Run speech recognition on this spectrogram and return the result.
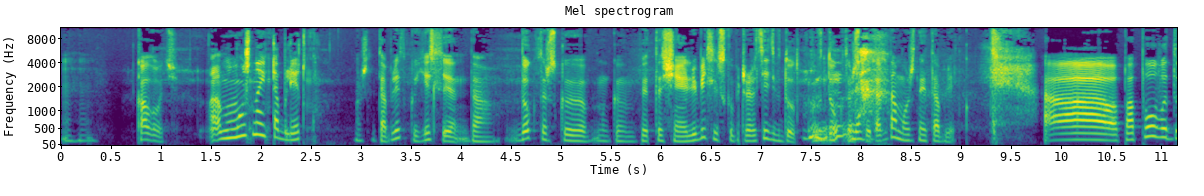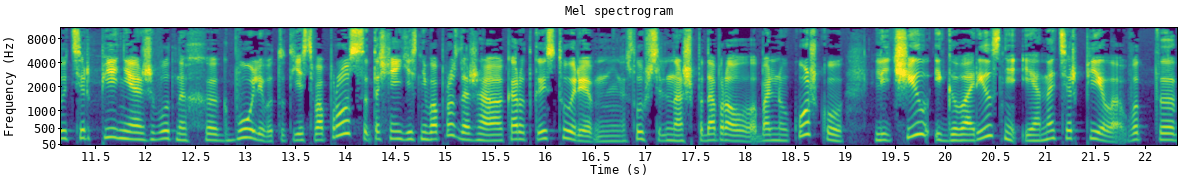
Угу. Колоть. А можно и таблетку. Можно таблетку, если, да, докторскую, точнее, любительскую превратить в, док- в докторскую, да. тогда можно и таблетку. А по поводу терпения животных к боли, вот тут есть вопрос, точнее, есть не вопрос даже, а короткая история. Слушатель наш подобрал больную кошку, лечил и говорил с ней, и она терпела. Вот э,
